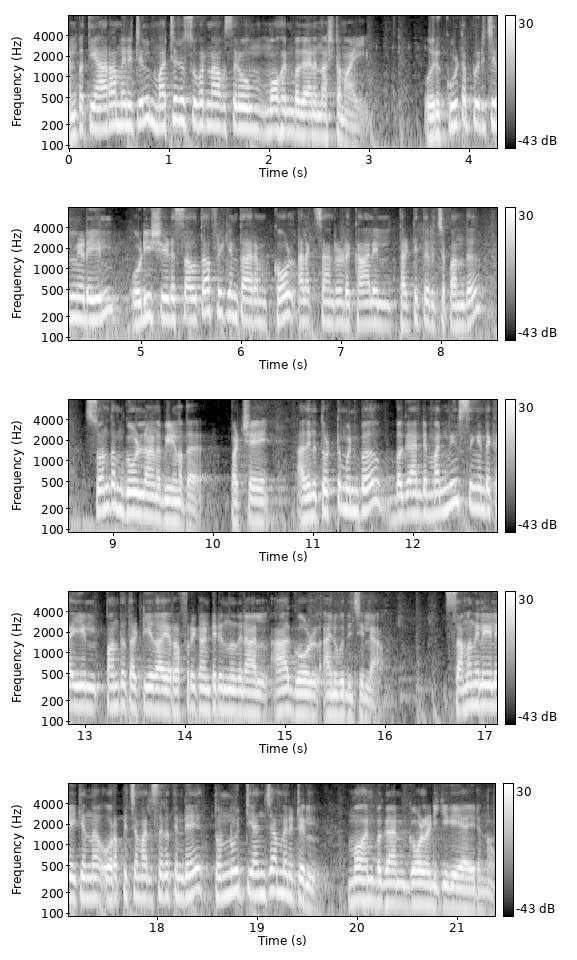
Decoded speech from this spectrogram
അൻപത്തിയാറാം മിനിറ്റിൽ മറ്റൊരു സുവർണാവസരവും മോഹൻ ബഗാന് നഷ്ടമായി. ഒരു കൂട്ടപ്പൊരിച്ചിലിനിടയിൽ ഒഡീഷയുടെ സൗത്ത് ആഫ്രിക്കൻ താരം കോൾ അലക്സാണ്ടറുടെ കാലിൽ തട്ടിത്തെറിച്ച പന്ത് സ്വന്തം ഗോളിലാണ് വീണത്. പക്ഷേ അതിന് തൊട്ടു മുൻപ് ബഗാന്റെ മൻവീർ സിംഗിന്റെ കയ്യിൽ പന്ത് തട്ടിയതായി റഫറി കണ്ടിരുന്നതിനാൽ ആ ഗോൾ അനുവദിച്ചില്ല. സമനിലയിലേക്കെന്ന് ഉറപ്പിച്ച മത്സരത്തിന്റെ തൊണ്ണൂറ്റിയഞ്ചാം മിനിറ്റിൽ മോഹൻ ബഗാൻ ഗോളടിക്കുകയായിരുന്നു.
